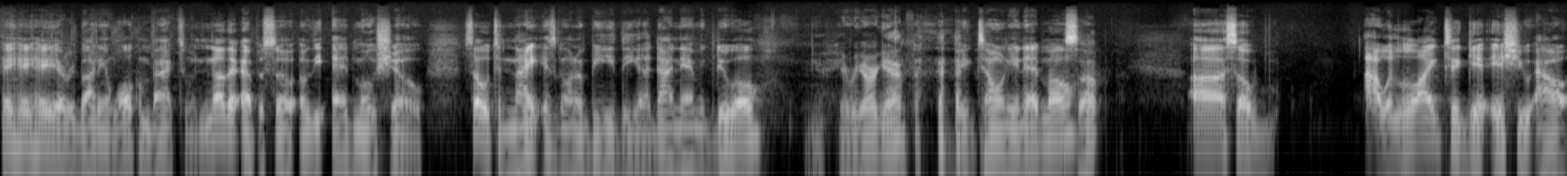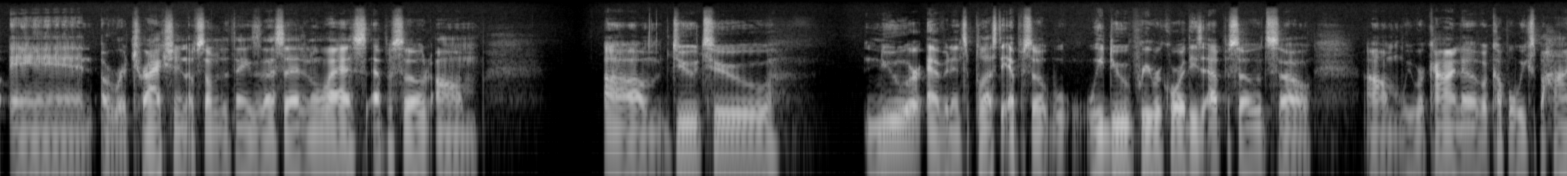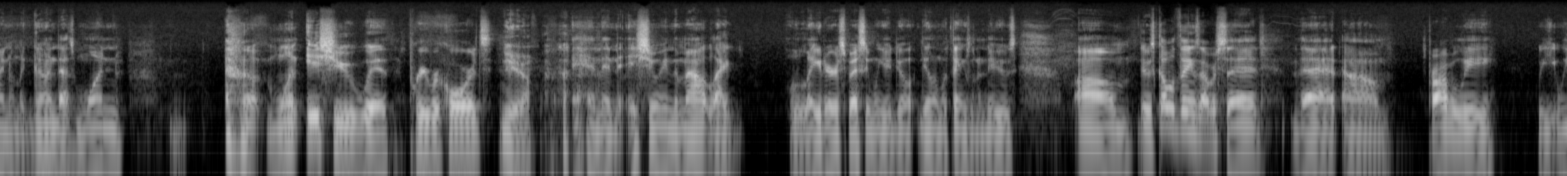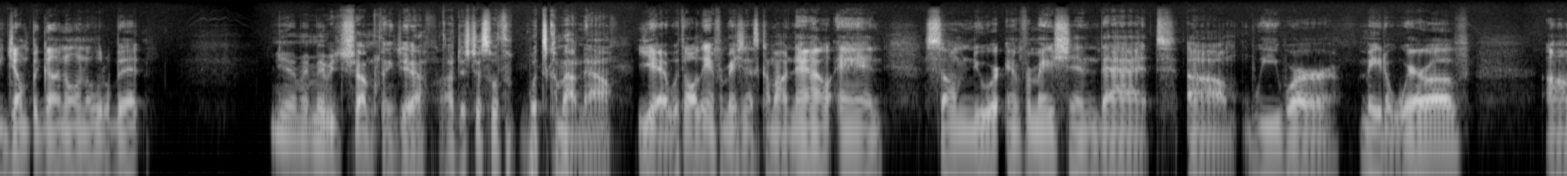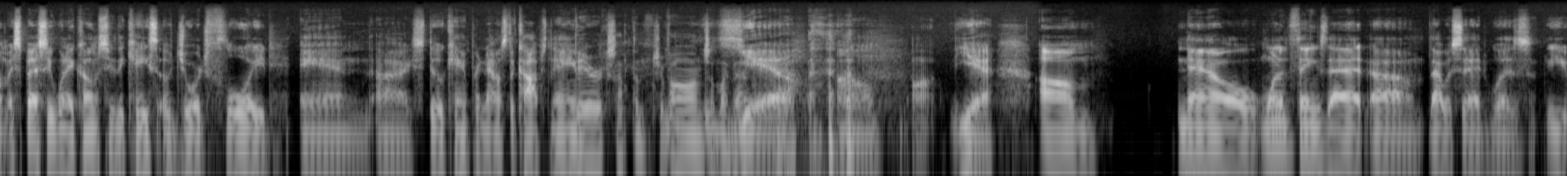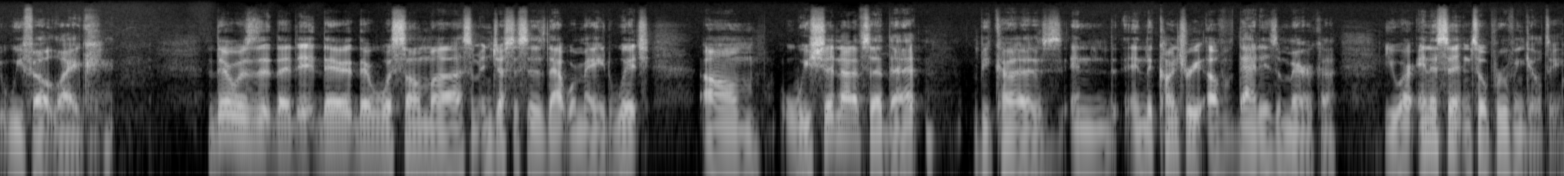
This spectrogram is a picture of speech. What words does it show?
Hey, hey, hey, everybody, and welcome back to another episode of the Edmo Show. So, tonight is going to be the uh, dynamic duo, Yeah, here we are again. Big Tony and Edmo. What's up? Uh, so, I would like to get issue out and a retraction of some of the things that I said in the last episode. Um, um, due to newer evidence, plus the episode, we do pre-record these episodes, so um, we were kind of a couple weeks behind on the gun. That's one one issue with pre-records Yeah. and then issuing them out like later, especially when you're doing, dealing with things on the news. Um, there was a couple of things that were said that um, probably we we jumped the gun on a little bit. Yeah, maybe some things, yeah. Uh, just just with what's come out now. Yeah, with all the information that's come out now and some newer information that um, we were made aware of, um, especially when it comes to the case of George Floyd, and I still can't pronounce the cop's name. Derek something, Chauvin, something like that. Yeah. um, uh, yeah. Um, now, one of the things that um, that was said was we felt like there was that it, there there was some uh, some injustices that were made, which um, we should not have said that because in in the country of that is America, you are innocent until proven guilty.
